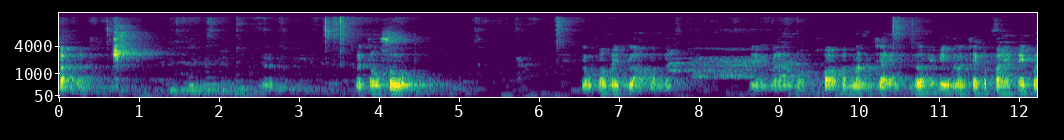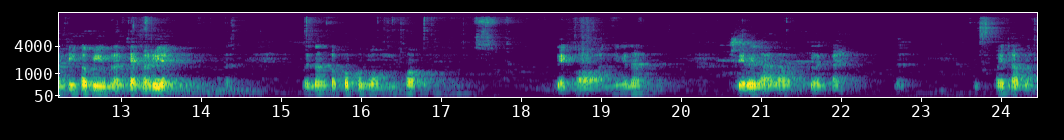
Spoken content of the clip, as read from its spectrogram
ฝังนะมันต้องสู้หลวงพ่อไม่ปลอบหรอกนะอย่างมาบอกขอกำลังใจ เออให้มีกำลังใจก็ไป ให้คนที่เขามีกำลังใจมาเรียน มานั่งประคบประงมพวกเด็กอ่อนอย่างนี้นะเสียเวลาเราเกินไป ไม่ทำหรอก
